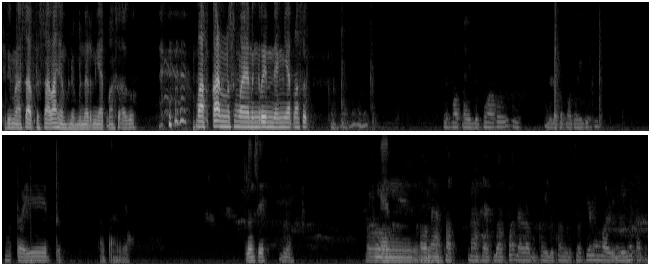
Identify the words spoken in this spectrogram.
Jadi merasa bersalah yang benar-benar niat masuk aku. Maafkan semua yang dengerin yang niat masuk. Terus moto hidupmu aku udah dapat moto hidup moto hidup apa enggak belum sih. Kalau- pengen kalau nasihat nasihat bapak dalam kehidupan bersosial yang paling diingat apa?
